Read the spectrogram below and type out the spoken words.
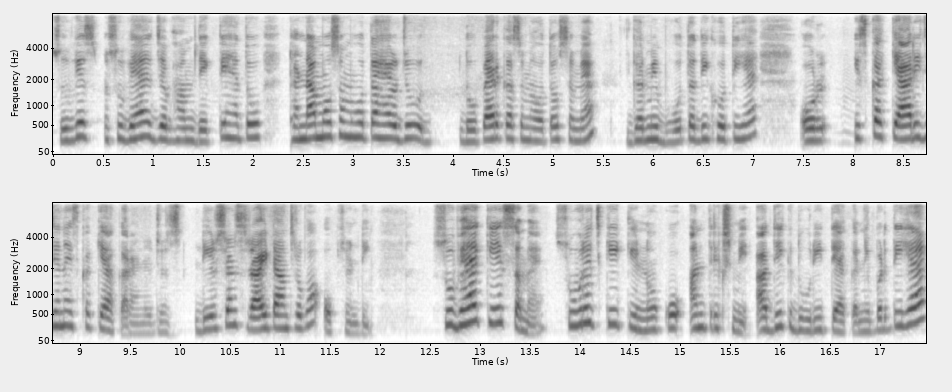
सुबह सुबह जब हम देखते हैं तो ठंडा मौसम होता है और जो दोपहर का समय होता है, उस समय गर्मी बहुत अधिक होती है और इसका क्या रीजन है, इसका क्या कारण है? डियर स्टूडेंट्स राइट आंसर होगा ऑप्शन डी सुबह के समय सूरज की किरणों को अंतरिक्ष में अधिक दूरी तय करनी पड़ती है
